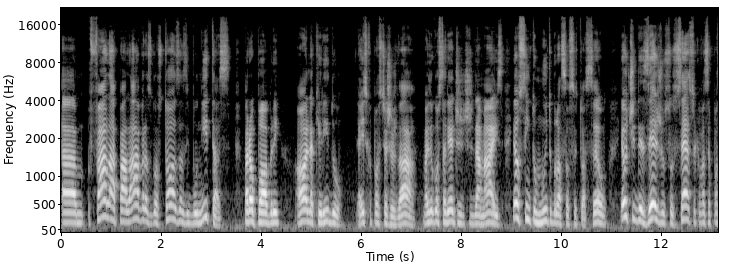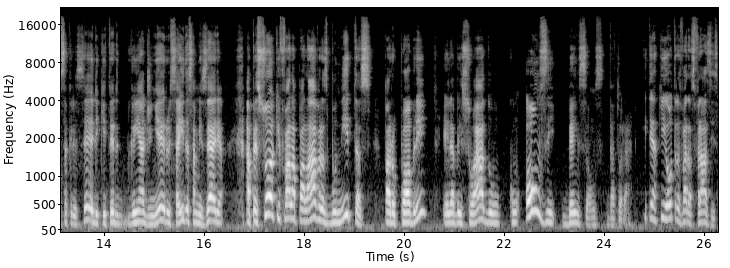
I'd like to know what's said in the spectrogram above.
um, fala palavras gostosas e bonitas para o pobre. Olha, querido, é isso que eu posso te ajudar, mas eu gostaria de te dar mais. Eu sinto muito pela sua situação. Eu te desejo sucesso, que você possa crescer e que ter ganhar dinheiro e sair dessa miséria. A pessoa que fala palavras bonitas para o pobre, ele é abençoado com 11 bênçãos da Torá. E tem aqui outras várias frases.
